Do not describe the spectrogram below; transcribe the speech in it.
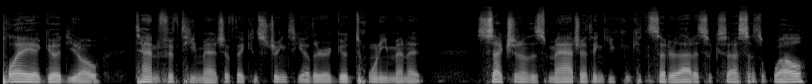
play a good, you know, 10, 15 match. If they can string together a good 20 minute section of this match, I think you can consider that a success as well.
